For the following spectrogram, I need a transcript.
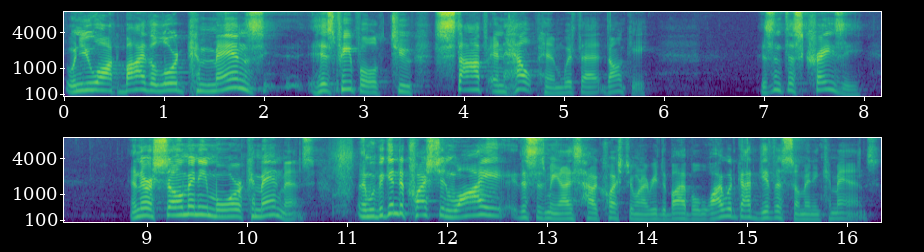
When you walk by, the Lord commands his people to stop and help him with that donkey. Isn't this crazy? And there are so many more commandments. And we begin to question why, this is me, I how I question when I read the Bible, why would God give us so many commands?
